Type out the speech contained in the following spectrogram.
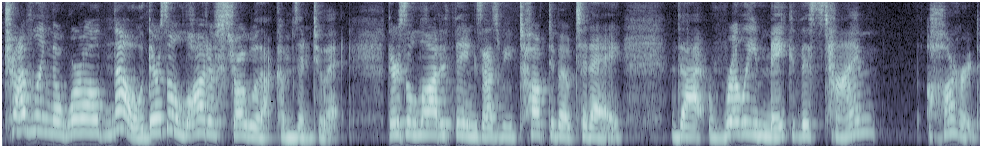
traveling the world. No, there's a lot of struggle that comes into it. There's a lot of things, as we've talked about today, that really make this time hard.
